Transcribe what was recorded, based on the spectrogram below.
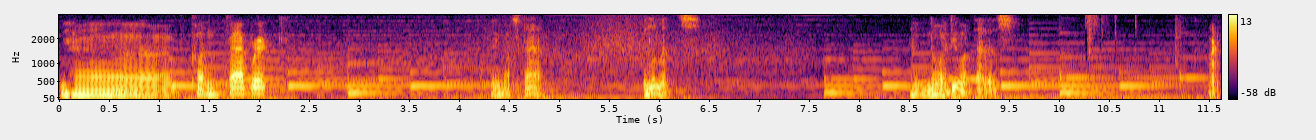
We have cotton fabric. Okay, what's that? Filaments. I have no idea what that is. Right.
